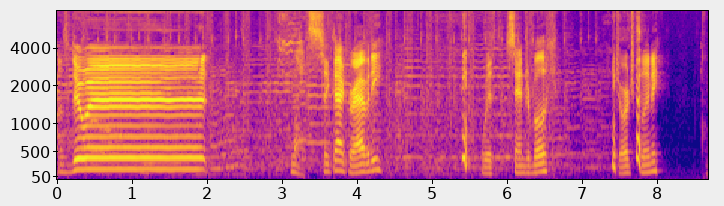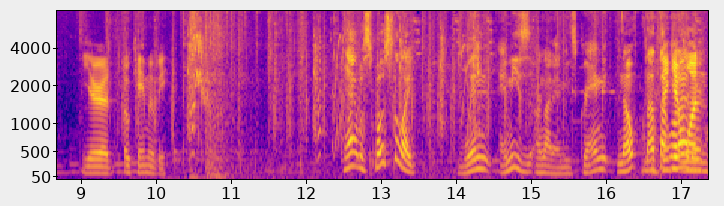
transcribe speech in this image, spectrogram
Let's do it. Nice. Take that, Gravity. With Sandra Bullock, George Clooney. You're an okay movie. Yeah, it was supposed to like win Emmys or not Emmys, Grammy. Nope, not I that think one it either. won.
